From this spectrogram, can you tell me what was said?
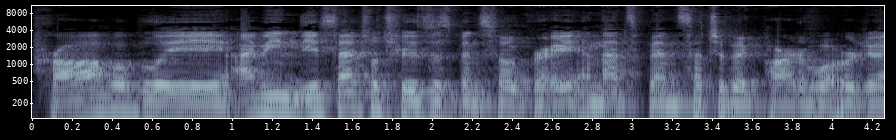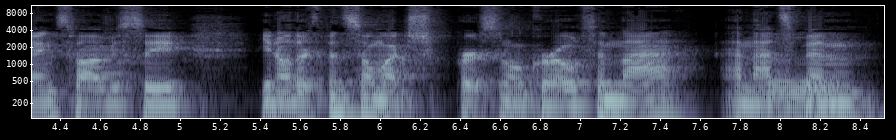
Probably, I mean, the Essential Truths has been so great, and that's been such a big part of what we're doing. So, obviously, you know, there's been so much personal growth in that, and that's Mm-hmm. been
